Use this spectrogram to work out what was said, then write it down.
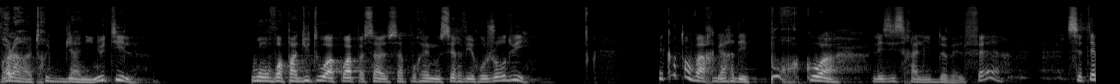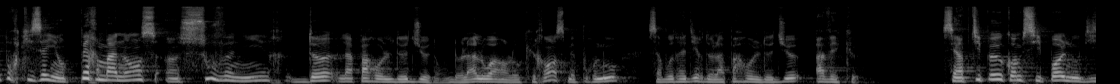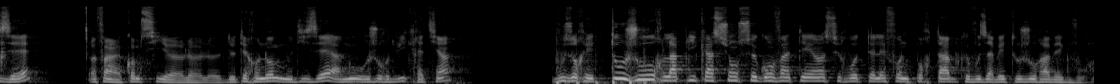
Voilà un truc bien inutile, où on ne voit pas du tout à quoi ça, pourrait nous servir aujourd'hui. Mais quand on va regarder pourquoi les Israélites devaient le faire, c'était pour qu'ils aient en permanence un souvenir de la parole de Dieu, donc de la loi en l'occurrence, mais pour nous, ça voudrait dire de la parole de Dieu avec eux. C'est un petit peu comme si Paul nous disait, enfin comme si euh, le Deutéronome nous disait à nous aujourd'hui chrétiens, vous aurez toujours l'application Second 21 sur votre téléphone portable que vous avez toujours avec vous.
